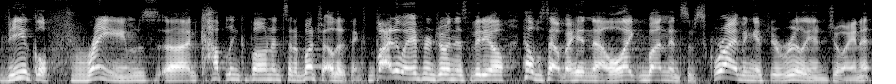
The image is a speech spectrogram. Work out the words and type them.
vehicle frames, uh, and coupling components, and a bunch of other things. By the way, if you're enjoying this video, help us out by hitting that like button and subscribing if you're really enjoying it.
